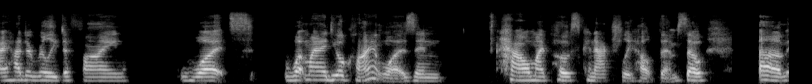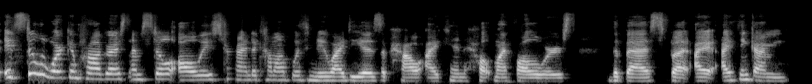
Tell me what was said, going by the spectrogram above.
I had to really define what what my ideal client was and how my posts can actually help them. So um, it's still a work in progress. I'm still always trying to come up with new ideas of how I can help my followers the best. But I, I think I'm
